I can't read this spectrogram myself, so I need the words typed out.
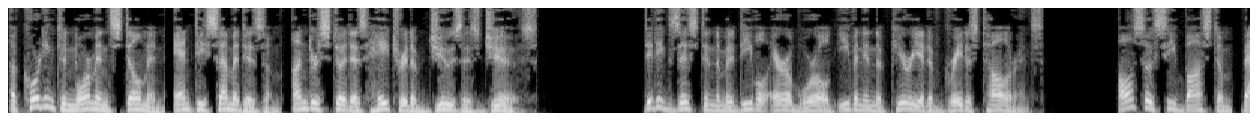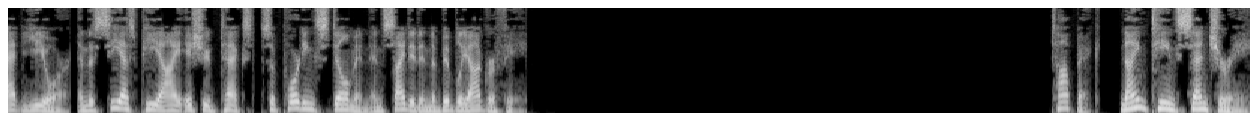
According to Norman Stillman, antisemitism, understood as hatred of Jews as Jews, did exist in the medieval Arab world even in the period of greatest tolerance. Also see Bostom, Bat Ye'or, and the CSPI issued text, supporting Stillman and cited in the bibliography. 19th century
